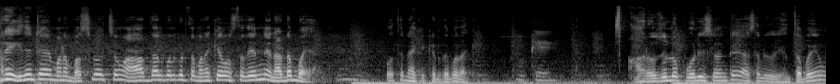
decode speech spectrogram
అరే ఇదంటే మనం బస్సులో వచ్చాము ఆ అద్దాలు పలుకొడితే మనకే వస్తుంది అని నేను అడ్డం పోయా. పోతే నాకు ఇక్కడ దెబ్బ దాకి ఓకే. ఆ రోజుల్లో పోలీసులు అంటే అసలు ఎంత భయం?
